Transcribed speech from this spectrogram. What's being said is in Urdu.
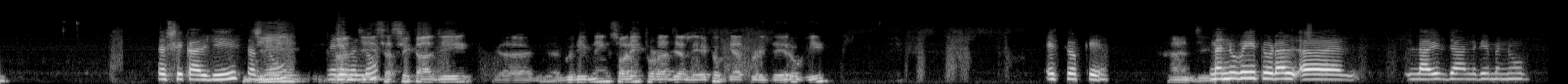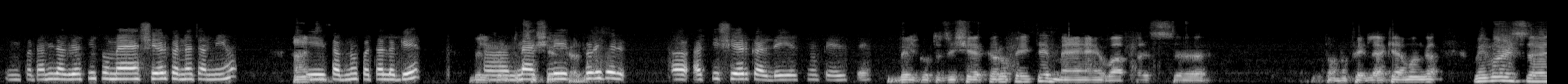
جی, ہاں جی،, جی۔ گڈ ایوننگ سوری تھوڑا جا لیٹ ہو گیا تھوڑی دیر ہوگی۔ ہاں جی۔ بھی تھوڑا لائیو جان لگے مینوں پتا نہیں لگ رہا سی تو میں شیئر کرنا چاہنی ہوں۔ ਇਹ ਸਭ ਨੂੰ ਪਤਾ ਲੱਗੇ ਮੈਂ ਐਕਚੁਅਲੀ ਥੋੜੀ ਜਿਹੀ ਸ਼ੇਅਰ ਕਰ ਇਸ ਨੂੰ ਪੇਜ ਤੇ ਬਿਲਕੁਲ ਤੁਸੀਂ ਸ਼ੇਅਰ ਕਰੋ ਪੇਜ ਤੇ ਮੈਂ ਵਾਪਸ ਤੁਹਾਨੂੰ ਲੈ ਕੇ ਆਵਾਂਗਾ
